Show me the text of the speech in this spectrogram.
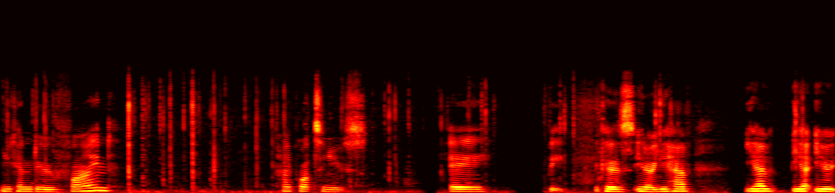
you can do find hypotenuse a b. Because you know you have you have yeah you're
